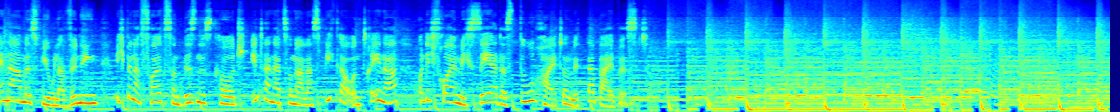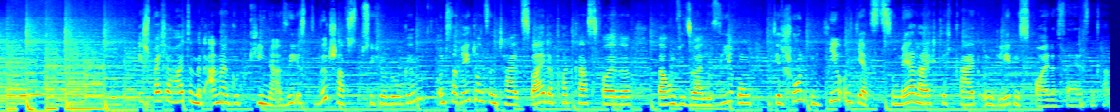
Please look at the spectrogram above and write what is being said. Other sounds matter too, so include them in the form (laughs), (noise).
Mein Name ist Viola Wünning. Ich bin Erfolgs- und Business Coach, internationaler Speaker und Trainer und ich freue mich sehr, dass du heute mit dabei bist. Ich spreche heute mit Anna Gutkina. Sie ist Wirtschaftspsychologin und verrät uns in Teil 2 der Podcast-Folge, warum Visualisierung dir schon im Hier und Jetzt zu mehr Leichtigkeit und Lebensfreude verhelfen kann.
